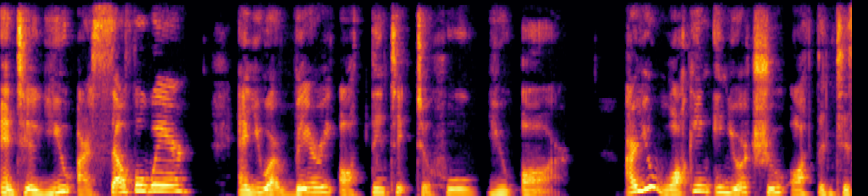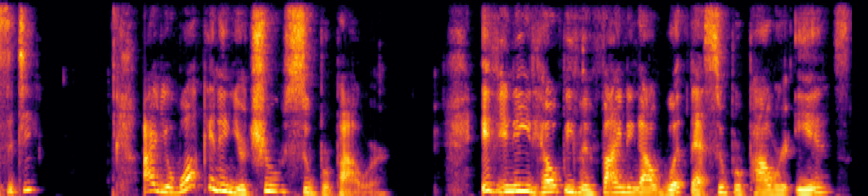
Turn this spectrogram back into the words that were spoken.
until you are self aware and you are very authentic to who you are. Are you walking in your true authenticity? Are you walking in your true superpower? If you need help even finding out what that superpower is,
